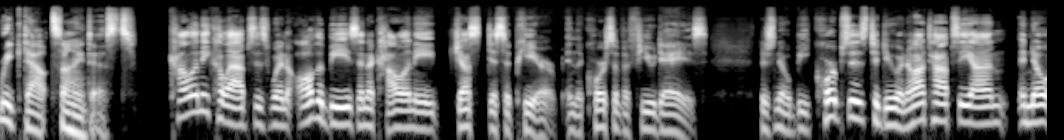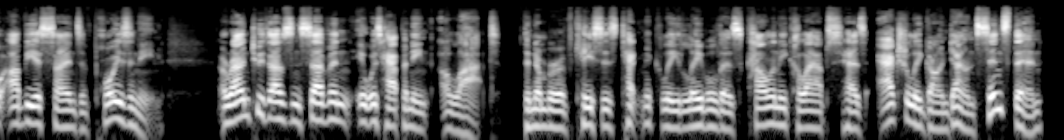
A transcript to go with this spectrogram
freaked out scientists. Colony collapse is when all the bees in a colony just disappear in the course of a few days. There's no bee corpses to do an autopsy on, and no obvious signs of poisoning. Around 2007, it was happening a lot. The number of cases technically labeled as colony collapse has actually gone down since then,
